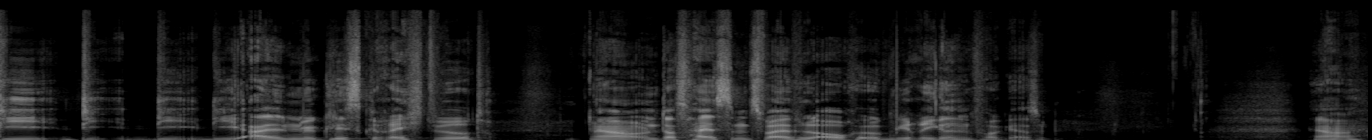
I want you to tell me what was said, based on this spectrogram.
die, die, die, die allen möglichst gerecht wird. Ja, und das heißt im Zweifel auch irgendwie Regeln vergessen. Ja,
